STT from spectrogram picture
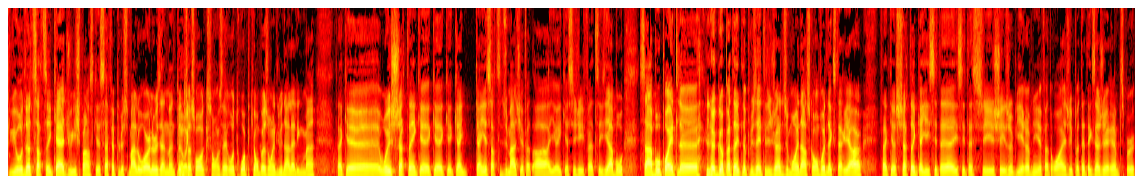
puis au-delà de sortir Kadri, je pense que ça fait plus mal aux Oilers Edmonton ben ce soir qui sont 0-3 puis qui ont besoin de lui dans l'alignement. Fait que oui, je suis certain que, quand, il est sorti du match, il a fait Ah, qu'est-ce que j'ai fait? Il a beau, ça a beau pas être le, le gars peut-être le plus intelligent, du moins dans ce qu'on voit de l'extérieur. Fait que je suis certain que quand il s'était, chez, chez, eux puis il est revenu, il a fait Ouais, j'ai peut-être exagéré un petit peu.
